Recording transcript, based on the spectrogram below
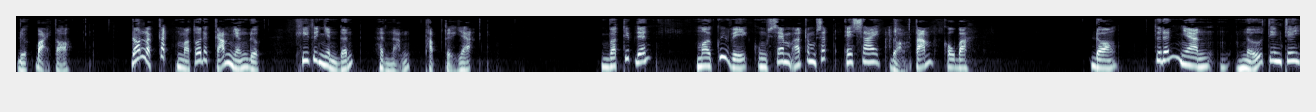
được bày tỏ. Đó là cách mà tôi đã cảm nhận được khi tôi nhìn đến hình ảnh thập tự giá. Và tiếp đến, mời quý vị cùng xem ở trong sách Esai đoạn 8 câu 3. Đoạn, tôi đến nhà nữ tiên tri,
